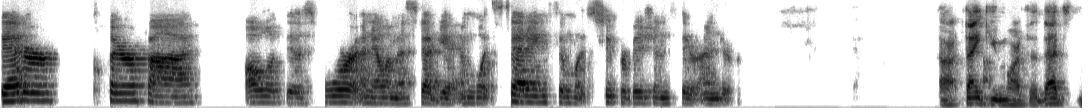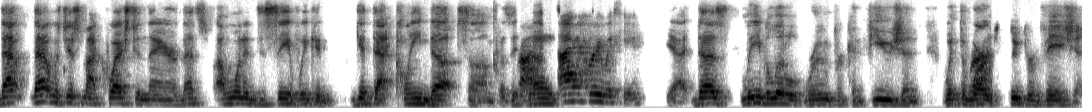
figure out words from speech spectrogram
better clarify all of this for an LMSW and what settings and what supervisions they're under. All right, thank you, Martha. That's that that was just my question there. That's I wanted to see if we could get that cleaned up some because it Right. does I agree with you. yeah, it does leave a little room for confusion with the word supervision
